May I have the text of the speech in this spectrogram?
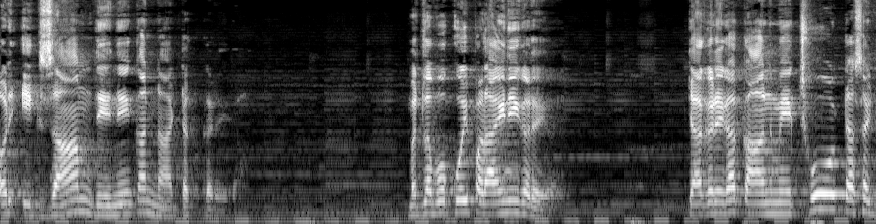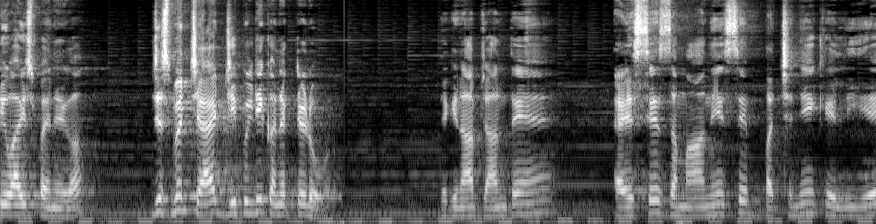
और एग्ज़ाम देने का नाटक करेगा। मतलब वो कोई पढ़ाई नहीं करेगा। क्या करेगा? कान में एक छोटा सा डिवाइस पहनेगा, जिसमें चैट जीपीटी कनेक्टेड होगा। लेकिन आप जानते हैं, ऐसे ज़माने से बचने के लिए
